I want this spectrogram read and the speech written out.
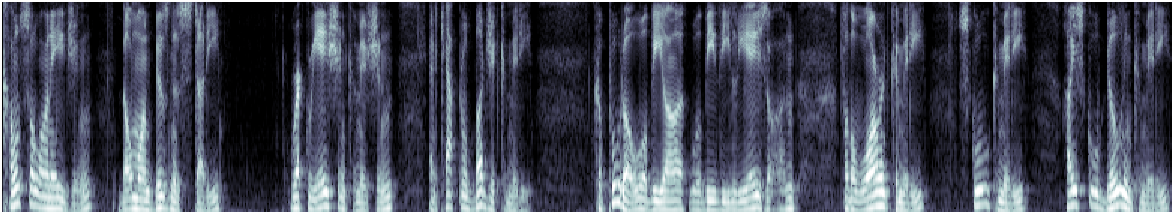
Council on Aging, Belmont Business Study, Recreation Commission, and Capital Budget Committee. Caputo will be uh, will be the liaison for the Warrant Committee, School Committee, High School Building Committee,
